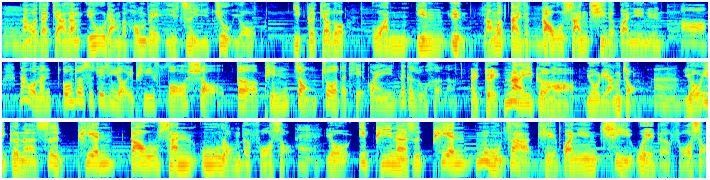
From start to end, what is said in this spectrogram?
嗯，然后再加上优良的烘焙，以至于就有一个叫做观音韵，然后带着高山气的观音韵。哦，那我们工作室最近有一批佛手的品种做的铁观音，那个如何呢？哎，对，那一个哈、哦、有两种，嗯，有一个呢是偏高山乌龙的佛手，哎，有一批呢是偏木栅铁观音气味的佛手。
